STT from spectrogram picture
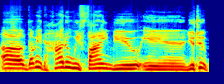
Uh, David, how do we find you in YouTube?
